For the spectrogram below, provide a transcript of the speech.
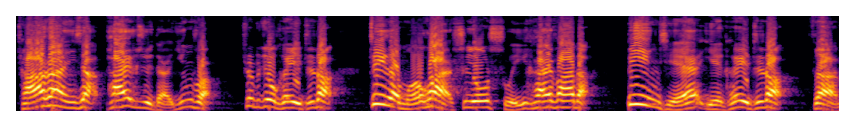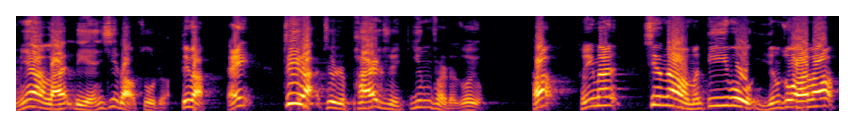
查看一下 package 点 info，是不是就可以知道这个模块是由谁开发的，并且也可以知道怎么样来联系到作者，对吧？哎，这个就是 package info 的作用。好，同学们，现在我们第一步已经做完了，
